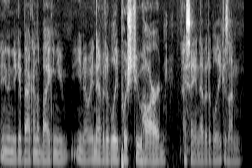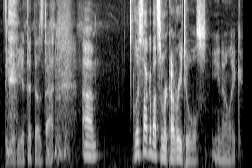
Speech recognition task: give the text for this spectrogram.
and then you get back on the bike and you you know inevitably push too hard. I say inevitably because I'm the idiot that does that. Um, let's talk about some recovery tools. You know, like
